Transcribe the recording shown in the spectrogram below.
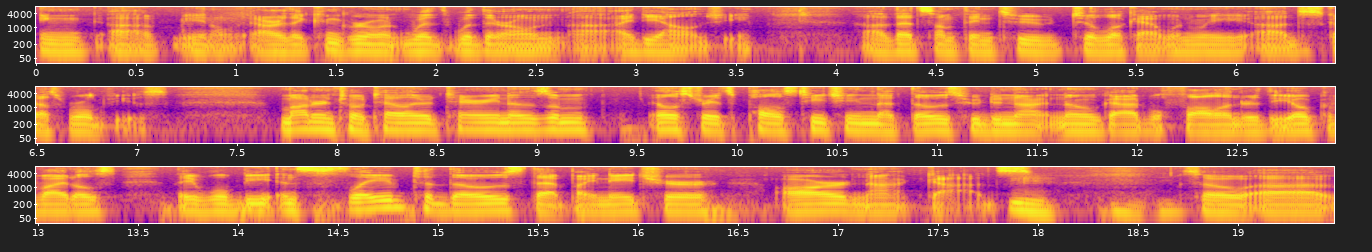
in, uh, you know are they congruent with with their own uh, ideology? Uh, that's something to to look at when we uh, discuss worldviews. modern totalitarianism illustrates Paul's teaching that those who do not know God will fall under the yoke of idols. They will be enslaved to those that by nature are not God's. Mm-hmm. So, uh,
